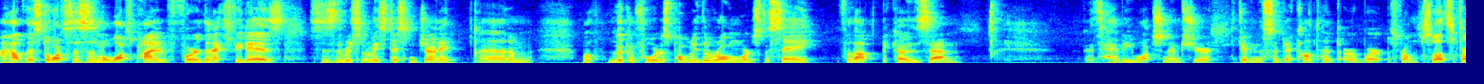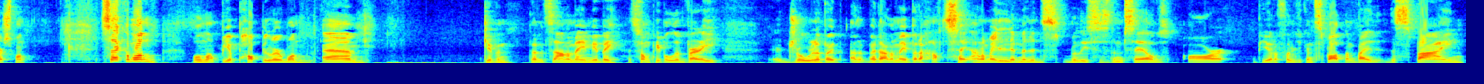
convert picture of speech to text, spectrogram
I have this to watch. This is my watch pile for the next few days. This is the recent release Distant Journey, and I'm well looking forward. Is probably the wrong words to say for that because um, it's heavy watching, I'm sure, given the subject content or where it was from. So that's the first one. Second one will not be a popular one, um, given that it's anime. Maybe some people are very droll about about anime, but I have to say, Anime Limited's releases themselves are beautiful. You can spot them by the spine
